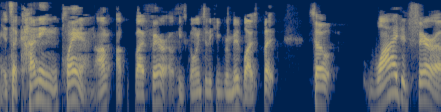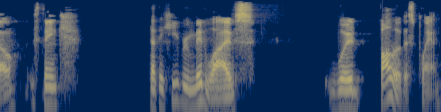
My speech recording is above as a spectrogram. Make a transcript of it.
it's a cunning plan on, on- by Pharaoh. He's going to the Hebrew midwives, but so why did Pharaoh think that the Hebrew midwives would follow this plan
